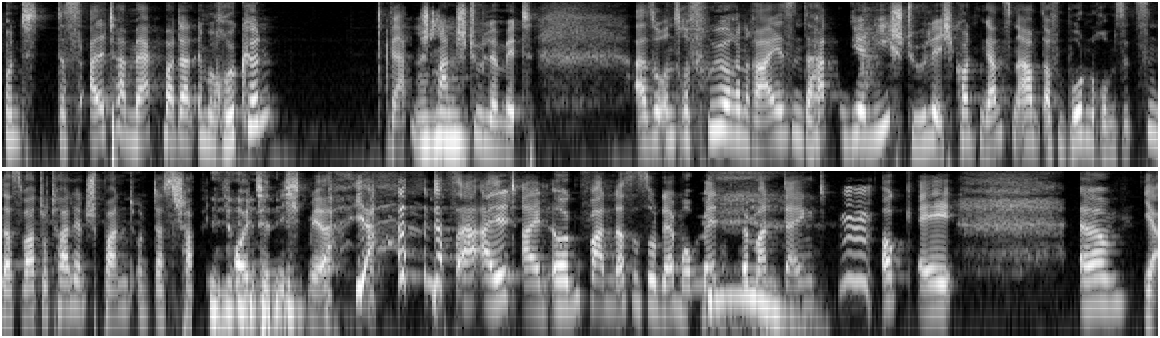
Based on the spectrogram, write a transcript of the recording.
und das Alter merkt man dann im Rücken. Wir hatten mhm. Strandstühle mit. Also unsere früheren Reisen, da hatten wir nie Stühle. Ich konnte den ganzen Abend auf dem Boden rumsitzen. Das war total entspannt und das schaffe ich heute nicht mehr. Ja, das ereilt einen irgendwann. Das ist so der Moment, wenn man denkt, hm, okay. Ähm, ja,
